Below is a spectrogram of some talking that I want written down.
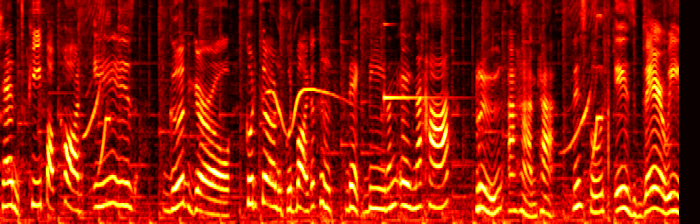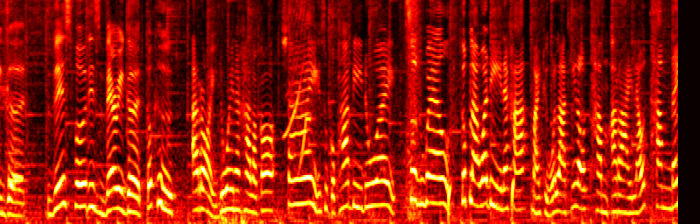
เช่น P popcorn is good girl good girl หรือ good boy ก็คือเด็กดีนั่นเองนะคะ หรืออาหารค่ะ this food is very good this food is very good ก็คืออร่อยด้วยนะคะ แล้วก็ใช่สุขภาพดีด้วย ส่วน well ก็แปลว่าดีนะคะ หมายถึงเวลาที่เราทำอะไรแล้วทำได้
